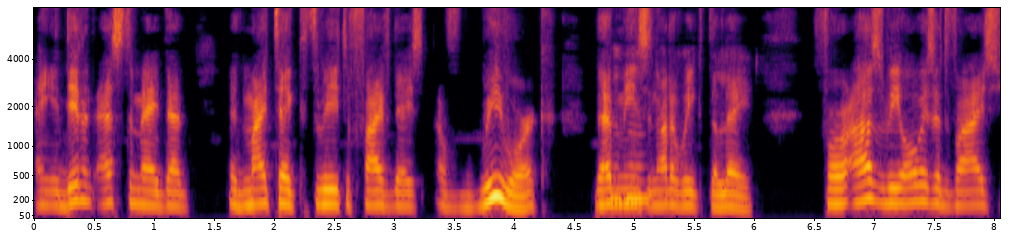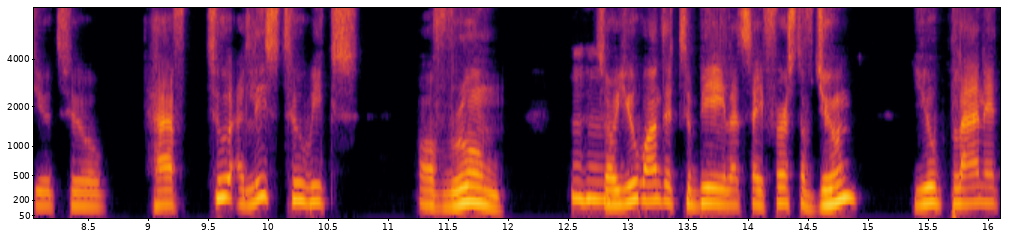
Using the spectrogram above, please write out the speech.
and you didn't estimate that it might take three to five days of rework, that mm-hmm. means another week delay for us, we always advise you to have two, at least two weeks of room. Mm-hmm. So you want it to be, let's say, 1st of June. You plan it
